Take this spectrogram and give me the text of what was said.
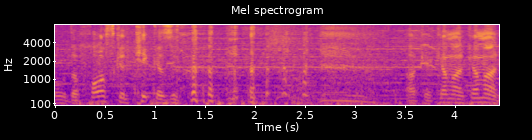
oh, the horse can kick us. okay, come on, come on.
